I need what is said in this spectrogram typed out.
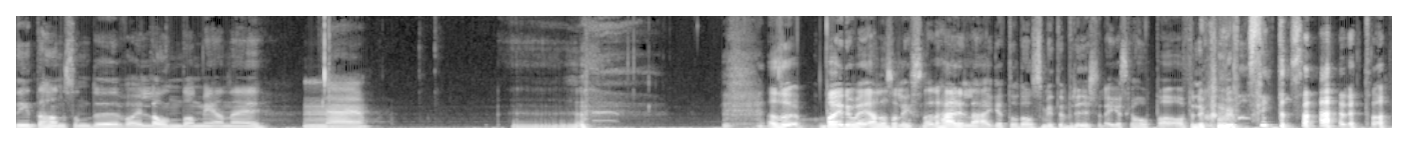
Det är inte han som du var i London med, nej. Nej. Alltså, by the way, alla som lyssnar, det här är läget och de som inte bryr sig längre ska hoppa av, för nu kommer vi bara sitta så här ett tag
